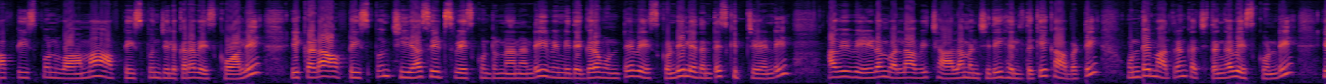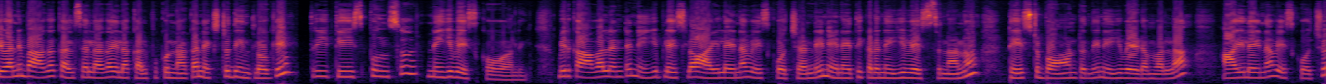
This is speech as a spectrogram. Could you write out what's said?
హాఫ్ టీ స్పూన్ వామ హాఫ్ టీ స్పూన్ జీలకర్ర వేసుకోవాలి. ఇక్కడ హాఫ్ టీ స్పూన్ చియా సీడ్స్ వేసుకుంటున్నానండి. ఇవి మీ దగ్గర ఉంటే వేసుకోండి లేదంటే స్కిప్ చేయండి. అవి వేయడం వల్ల అవి చాలా మంచిది హెల్త్కి. కాబట్టి ఉంటే మాత్రం ఖచ్చితంగా వేసుకోండి. ఇవన్నీ బాగా కలిసేలాగా ఇలా కలుపుకున్నాక నెక్స్ట్ దీంట్లోకి త్రీ టీ స్పూన్స్ నెయ్యి వేసుకోవాలి. మీరు కావాలంటే నెయ్యి ప్లేస్లో ఆయిల్ అయినా వేసుకోవచ్చండి. నేనైతే ఇక్కడ నెయ్యి వేస్తున్నాను. టేస్ట్ బాగుంటుంది నెయ్యి వేయడం వల్ల. ఆయిల్ అయినా వేసుకోవచ్చు.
